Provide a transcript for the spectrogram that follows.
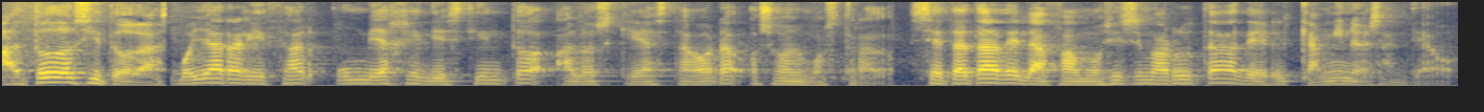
a todos y todas. Voy a realizar un viaje distinto a los que hasta ahora os hemos mostrado. Se trata de la famosísima ruta del Camino de Santiago.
